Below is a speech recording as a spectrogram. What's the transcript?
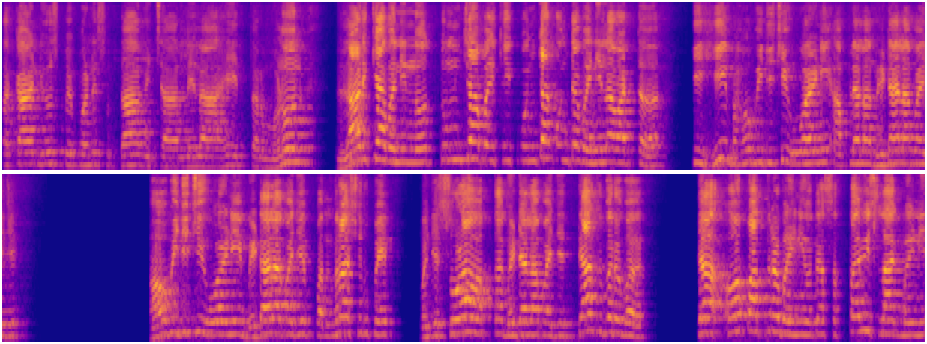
सकाळ न्यूज पेपरने सुद्धा विचारलेला आहे. तर म्हणून लाडक्या बहिणींनो तुमच्यापैकी कोणत्या कोणत्या बहिणीला वाटतं की ही भाऊबीजीची उवाळणी आपल्याला भेटायला पाहिजे? भाऊबीजीची उवाळणी भेटायला पाहिजे पंधराशे रुपये म्हणजे सोळा हप्ता भेटायला पाहिजे. त्याचबरोबर ज्या अपात्र बहिणी होत्या सत्तावीस लाख बहिणी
